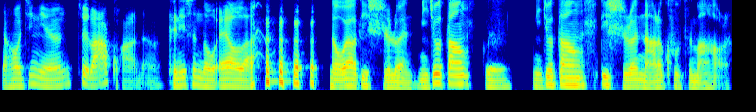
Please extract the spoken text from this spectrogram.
然后今年最拉垮的肯定是 Noel 了，Noel 第十轮，你就当对，你就当第十轮拿了库兹马好了。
